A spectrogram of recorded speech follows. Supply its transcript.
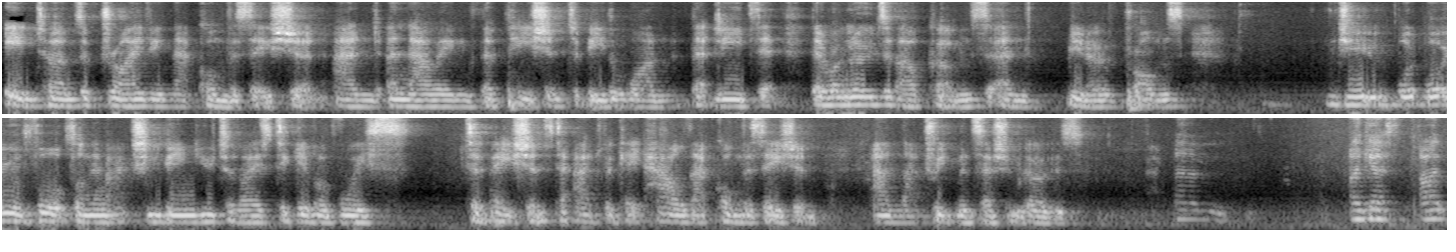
in terms of driving that conversation and allowing the patient to be the one that leads it? There are loads of outcomes and, you know, PROMs. Do you, what, what are your thoughts on them actually being utilized to give a voice to patients to advocate how that conversation and that treatment session goes? Um, I guess I,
